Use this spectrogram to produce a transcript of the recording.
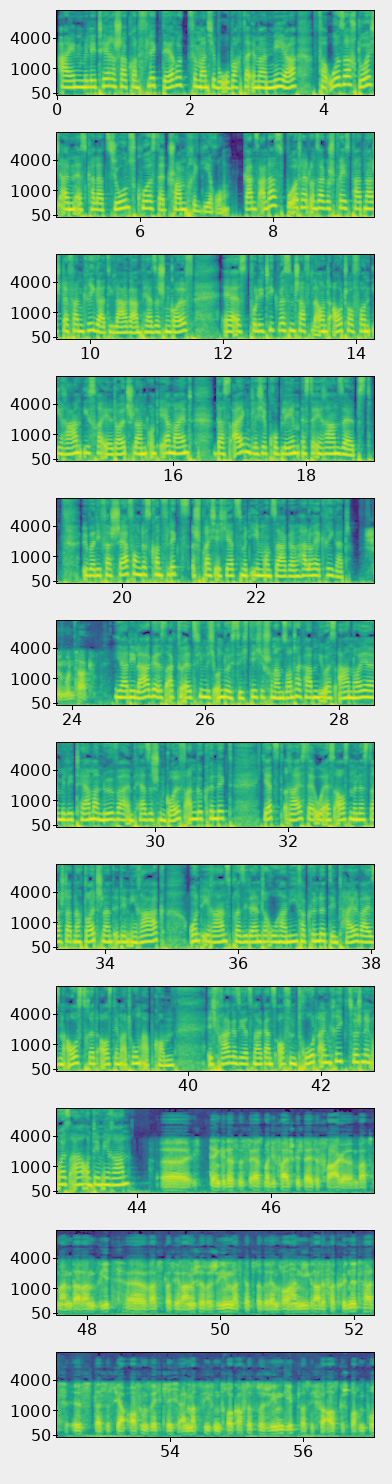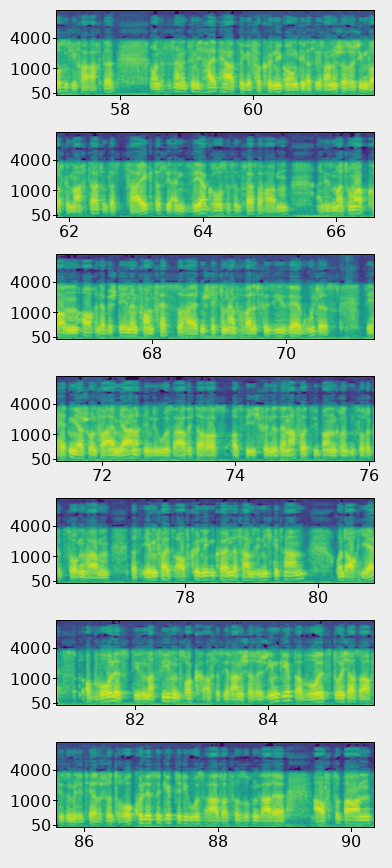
Ein militärischer Konflikt, der rückt für manche Beobachter immer näher, verursacht durch einen Eskalationskurs der Trump-Regierung. Ganz anders beurteilt unser Gesprächspartner Stefan Griegert die Lage am Persischen Golf. Er ist Politikwissenschaftler und Autor von Iran, Israel, Deutschland und er meint, das eigentliche Problem ist der Iran selbst. Über die Verschärfung des Konflikts spreche ich jetzt mit ihm und sage Hallo, Herr Griegert. Schönen guten Tag. Ja, die Lage ist aktuell ziemlich undurchsichtig. Schon am Sonntag haben die USA neue Militärmanöver im Persischen Golf angekündigt. Jetzt reist der US-Außenminister statt nach Deutschland in den Irak und Irans Präsident Rouhani verkündet den teilweisen Austritt aus dem Atomabkommen. Ich frage Sie jetzt mal ganz offen, droht ein Krieg zwischen den USA und dem Iran? Äh, ich denke, das ist erstmal die falsch gestellte Frage. Was man daran sieht, äh, was das iranische Regime, was der Präsident Rouhani gerade verkündet hat, ist, dass es ja offensichtlich einen massiven Druck auf das Regime gibt, was ich für ausgesprochen positiv erachte. Und es ist eine ziemlich halbherzige Verkündigung, die das iranische Regime dort gemacht hat. Und das zeigt, dass sie ein sehr großes Interesse haben, an diesem Atomabkommen auch in der bestehenden Form festzuhalten, schlicht und einfach, weil es für sie sehr gut ist. Sie hätten ja schon vor einem Jahr, nachdem die USA sich daraus aus, wie ich finde, sehr nachvollziehbaren Gründen zurückgezogen haben, das ebenfalls aufkündigen können. Das haben sie nicht getan. Und auch jetzt, obwohl es diesen massiven Druck auf das iranische Regime gibt, obwohl es durchaus auch diese militärische Drohkulisse gibt, die die USA dort versuchen gerade aufzubauen,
